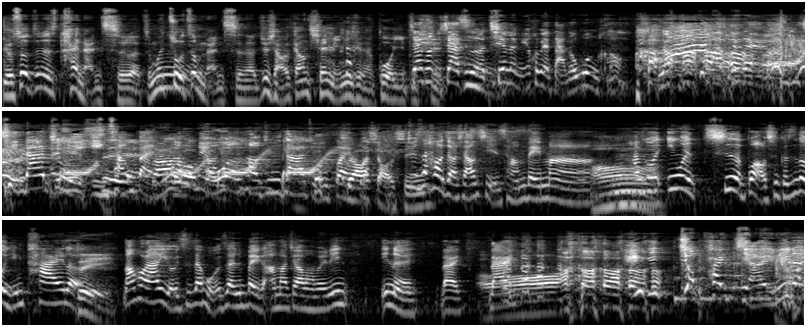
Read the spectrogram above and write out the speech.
有时候真的是太难吃了，怎么会做这么难吃呢？就想要刚签名就很过意不去。嘉哥，你下次签了名后面打个问号，对不对？请大家注意隐藏版，如果后面有问号，就是大家觉得怪怪，就是号角响起常杯嘛。哦，他说因为吃的不好吃，可是都已经拍了。对。然后后来有一次在火车站就被一个阿妈叫旁边，你你呢？来来，已 经就拍假，你来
